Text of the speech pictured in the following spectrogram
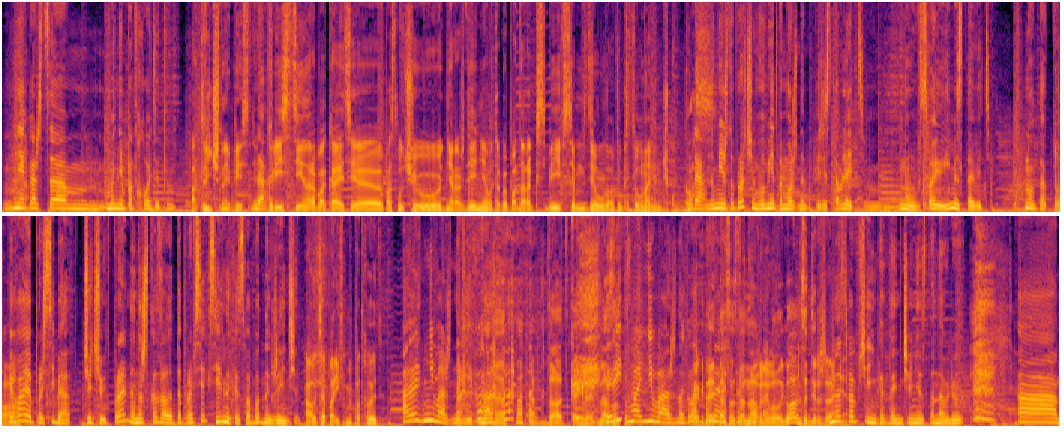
да. Мне кажется, мне подходит. Отличная песня. Да. Кристина Рабакайте э, по случаю дня рождения вот такой подарок себе и всем сделала, выпустила новиночку. Класс. Да, ну, между прочим, в уме-то можно переставлять, ну, свое имя ставить. Ну, так, Да. подпевая про себя чуть-чуть, правильно? Она же сказала, это про всех сильных и свободных женщин. А у тебя по рифме подходит? А неважно рифма. Да, когда это Рифма неважно. когда это нас останавливало. Главное содержание. нас вообще никогда ничего не останавливает. А,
